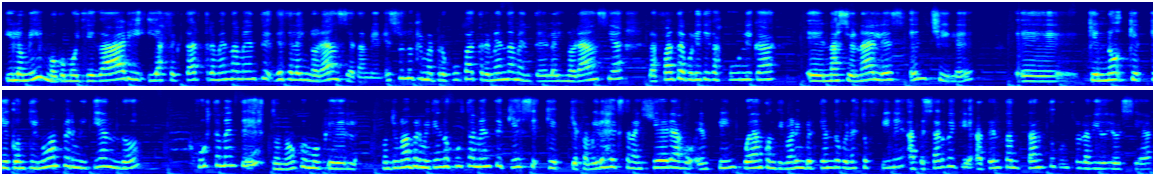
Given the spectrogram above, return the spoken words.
Y lo mismo, como llegar y, y afectar tremendamente desde la ignorancia también. Eso es lo que me preocupa tremendamente, la ignorancia, la falta de políticas públicas eh, nacionales en Chile, eh, que, no, que, que continúan permitiendo justamente esto, ¿no? Como que continúan permitiendo justamente que, que, que, familias extranjeras o, en fin, puedan continuar invirtiendo con estos fines a pesar de que atentan tanto contra la biodiversidad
